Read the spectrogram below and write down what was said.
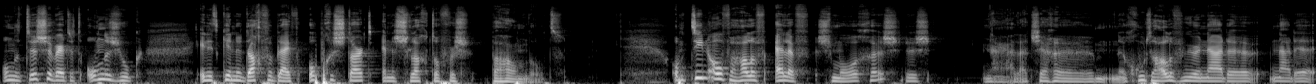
Ondertussen werd het onderzoek in het kinderdagverblijf opgestart en de slachtoffers behandeld. Om tien over half elf s morgens, dus nou ja, laat zeggen, een goed half uur na de, na de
